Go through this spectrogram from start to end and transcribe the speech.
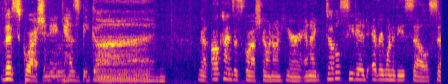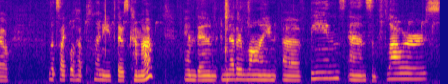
the squashing has begun. We got all kinds of squash going on here. And I double seeded every one of these cells. So looks like we'll have plenty if those come up. And then another line of beans and some flowers.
